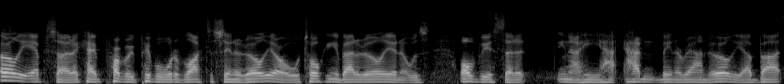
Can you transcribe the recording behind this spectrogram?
early episode. Okay, probably people would have liked to have seen it earlier or were talking about it earlier, and it was obvious that it, you know, he ha- hadn't been around earlier. But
